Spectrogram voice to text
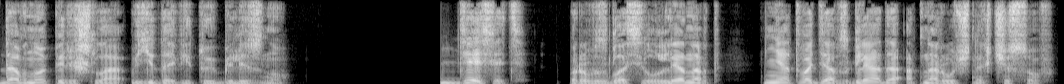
давно перешла в ядовитую белизну. «Десять!» — провозгласил Ленард, не отводя взгляда от наручных часов.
